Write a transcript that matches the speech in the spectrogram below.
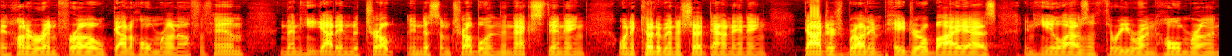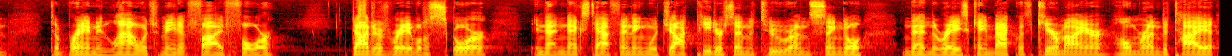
and Hunter Renfroe got a home run off of him. And then he got into trouble into some trouble in the next inning when it could have been a shutdown inning. Dodgers brought in Pedro Baez, and he allows a three-run home run to Brandon Lowe, which made it 5-4. Dodgers were able to score in that next half inning with Joc Pederson, a two-run single, and then the Rays came back with Kiermaier, home run to tie it,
